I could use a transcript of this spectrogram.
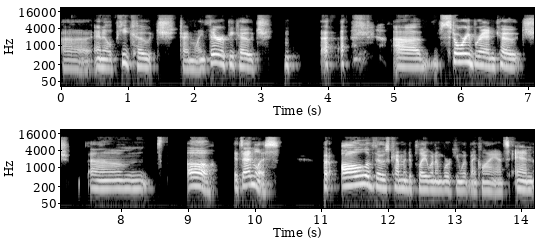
uh, NLP coach, timeline therapy coach, uh, story brand coach. Um, oh, it's endless. But all of those come into play when I'm working with my clients, and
